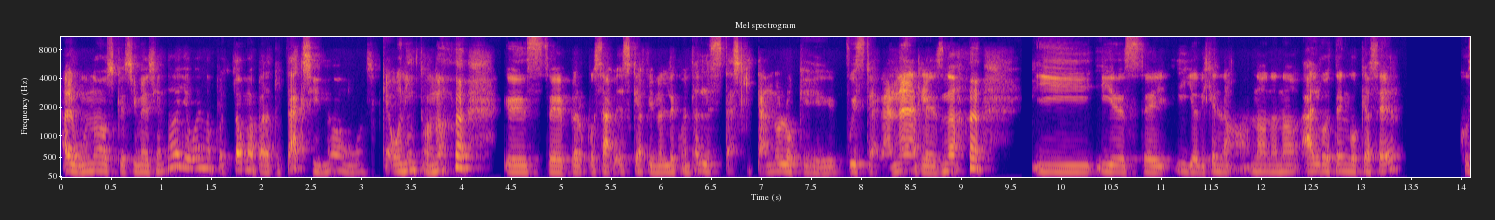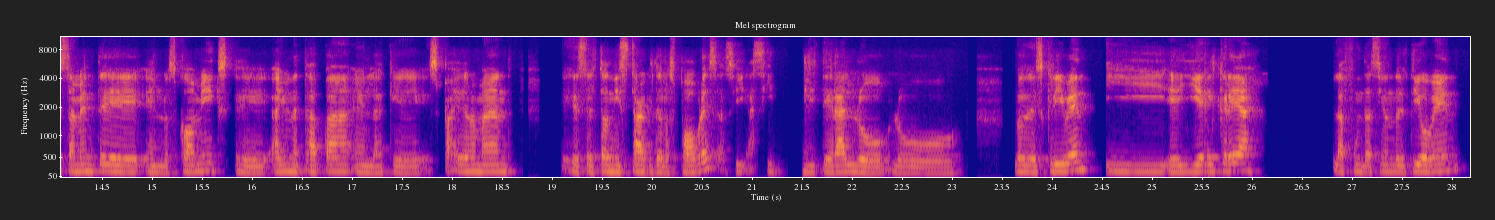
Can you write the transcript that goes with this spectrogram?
Algunos que sí me decían, oye, bueno, pues toma para tu taxi, ¿no? Qué bonito, ¿no? Este, pero pues sabes que a final de cuentas les estás quitando lo que fuiste a ganarles, ¿no? Y, y, este, y yo dije, no, no, no, no, algo tengo que hacer Justamente en los cómics eh, hay una etapa en la que Spider-Man es el Tony Stark de los pobres, así, así literal lo, lo, lo describen, y, y él crea la fundación del tío Ben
